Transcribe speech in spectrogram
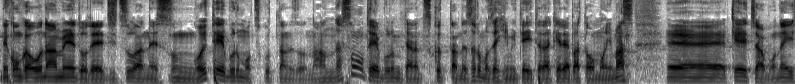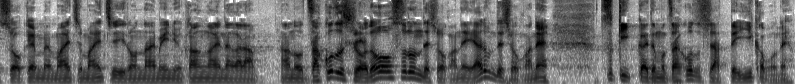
で、今回オーダーメイドで、実はね、すんごいテーブルも作ったんですよ。なんだそのテーブルみたいなの作ったんで、それもぜひ見ていただければと思います。えー、ケイちゃんもね、一生懸命毎日毎日いろんなメニュー考えながら、あの、雑魚寿司をどうするんでしょうかね。やるんでしょうかね。月1回でも雑魚寿司あっていいかもね。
